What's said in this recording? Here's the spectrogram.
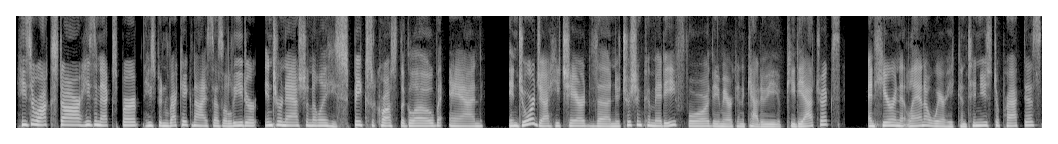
He's a rock star. He's an expert. He's been recognized as a leader internationally. He speaks across the globe. And in Georgia, he chaired the nutrition committee for the American Academy of Pediatrics. And here in Atlanta, where he continues to practice,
